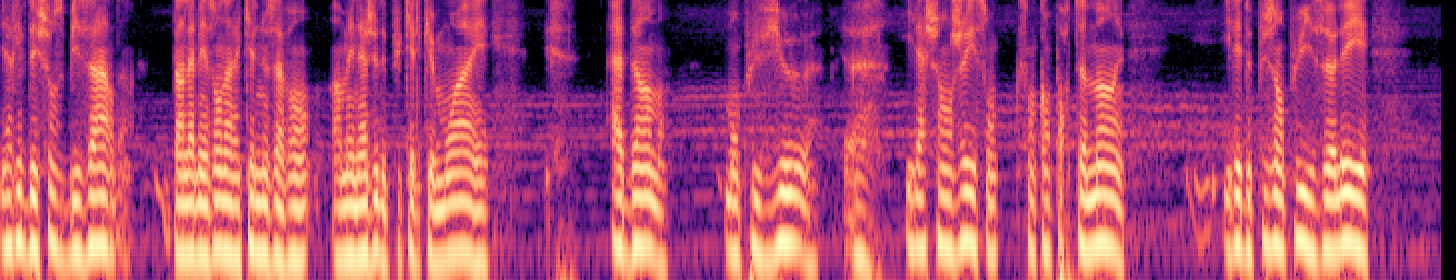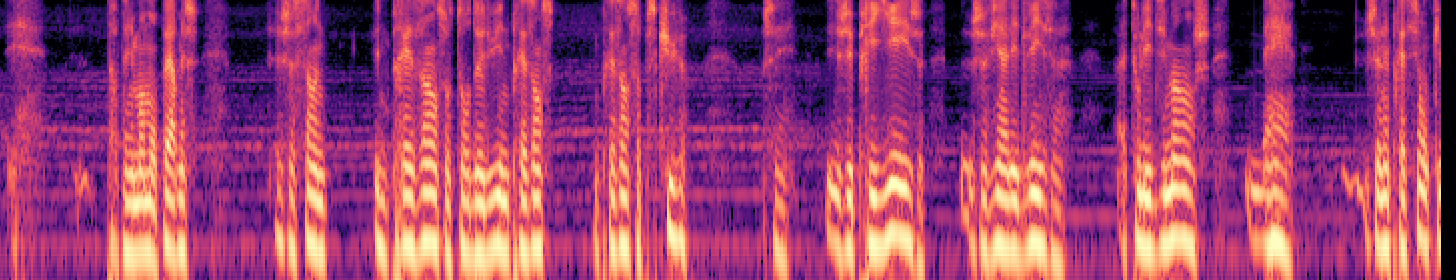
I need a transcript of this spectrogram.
il arrive des choses bizarres dans, dans la maison dans laquelle nous avons emménagé depuis quelques mois et Adam, mon, mon plus vieux, euh, il a changé son, son comportement. Il est de plus en plus isolé. Pardonnez-moi, mon père, mais je, je sens une, une présence autour de lui, une présence, une présence obscure. J'ai, j'ai prié, je, je viens à l'église à tous les dimanches, mais j'ai l'impression que,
